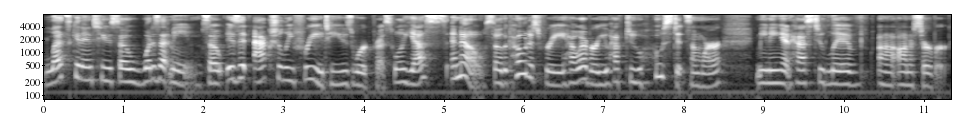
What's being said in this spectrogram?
let's get into so what does that mean? So is it actually free to use WordPress? Well, yes and no. So the code is free. However, you have to host it somewhere, meaning it has to live uh, on a server.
